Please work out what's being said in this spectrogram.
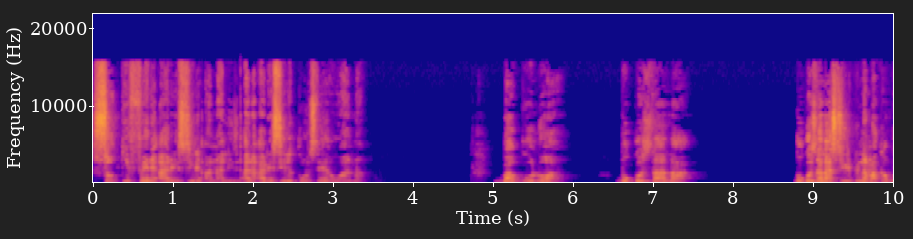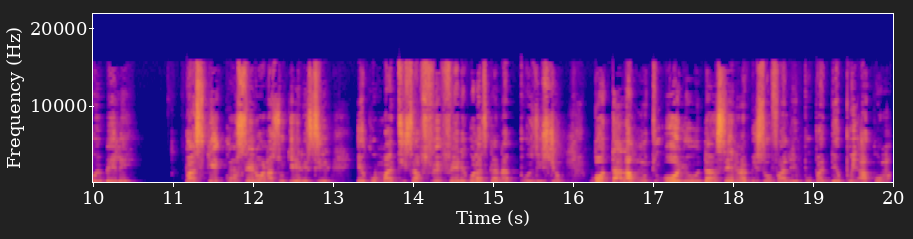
soki fere aresire analyse aresire concert wana bagolois bokozala bokozala surpris na makambo ebele parce que concert wana soki eresir ekomatisa fere golaska na position botala mutu oyo danser na biso fali pupa depuis akoma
